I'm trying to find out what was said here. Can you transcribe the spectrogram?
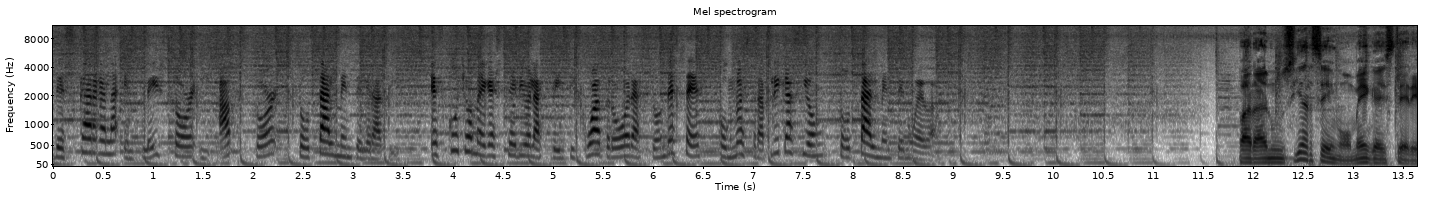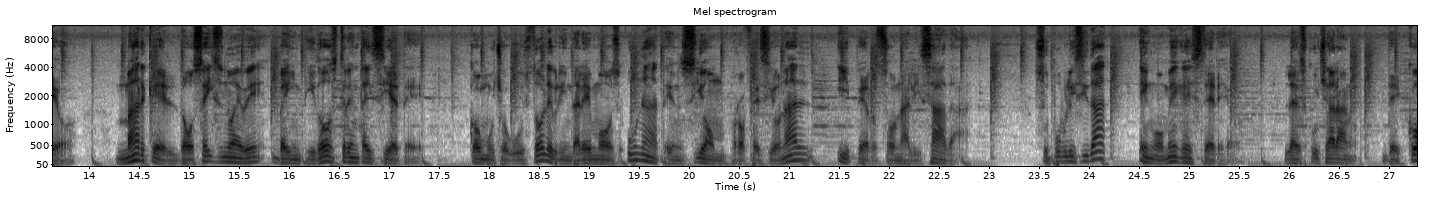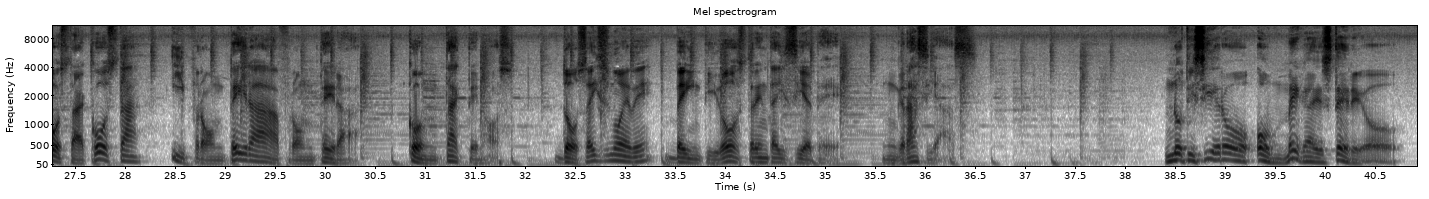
Descárgala en Play Store y App Store totalmente gratis. Escucha Omega Stereo las 24 horas donde estés con nuestra aplicación totalmente nueva. Para anunciarse en Omega Estéreo, marque el 269-2237. Con mucho gusto le brindaremos una atención profesional y personalizada. Su publicidad en Omega Estéreo. La escucharán de costa a costa y frontera a frontera. Contáctenos 269-2237. Gracias. Noticiero Omega Estéreo.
